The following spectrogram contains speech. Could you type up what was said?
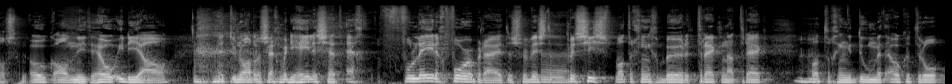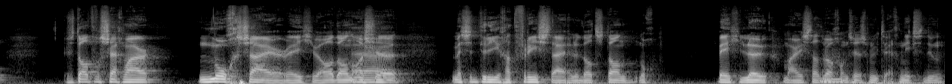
dat toen ook al niet heel ideaal. en toen hadden we zeg maar die hele set echt volledig voorbereid. Dus we wisten precies wat er ging gebeuren, track na track. Wat we gingen doen met elke drop. Dus dat was zeg maar nog saaier, weet je wel. Dan als je met z'n drie gaat freestylen. Dat is dan nog een beetje leuk. Maar je staat wel gewoon zes minuten echt niks te doen.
